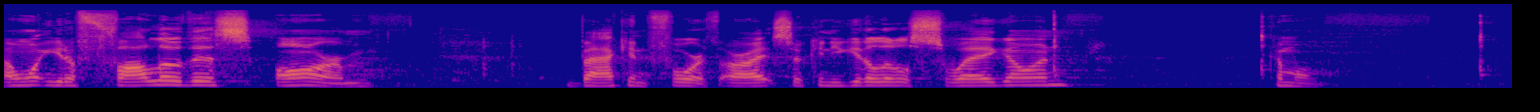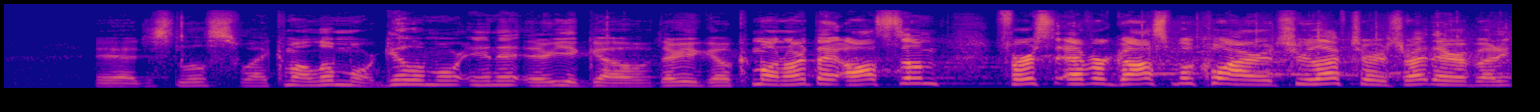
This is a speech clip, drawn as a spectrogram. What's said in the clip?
I want you to follow this arm back and forth. All right? So, can you get a little sway going? Come on. Yeah, just a little sway. Come on, a little more. Get a little more in it. There you go. There you go. Come on, aren't they awesome? First ever gospel choir at True Left Church, right there, everybody.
